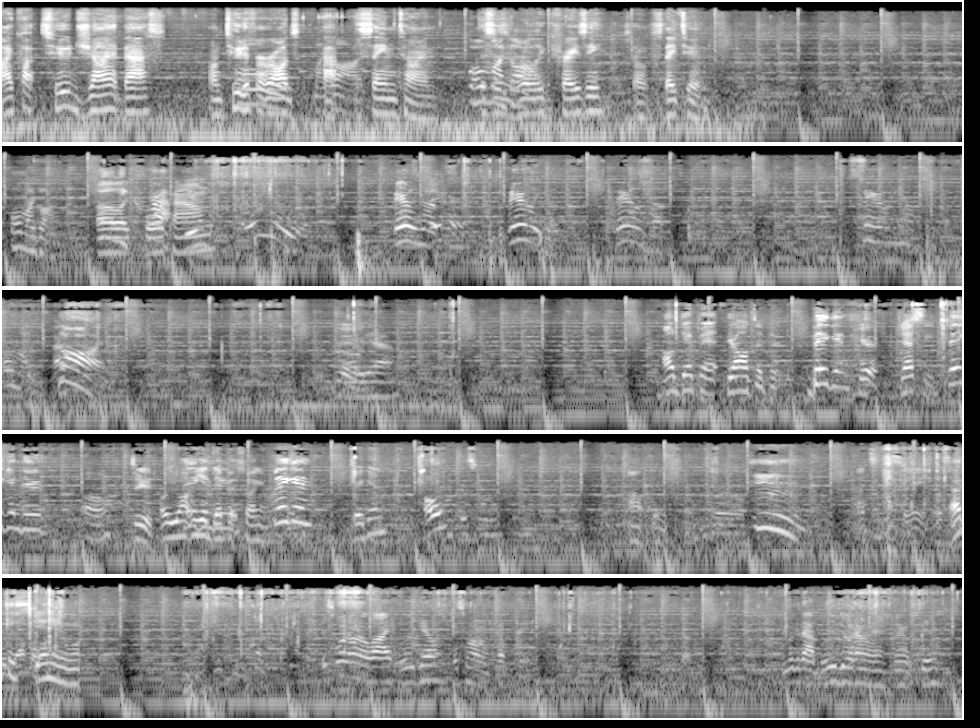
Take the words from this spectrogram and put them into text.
I caught two giant bass on two different Oh rods at God. the same time. Oh this my is God. really crazy, so stay tuned. Oh my god. Oh, like four crap, dude. pounds. Oh. Barely hooked. Barely hooked. Barely hooked. Barely hooked. Oh my god. Oh yeah. I'll dip it. Here, I'll dip it. Biggin. Here, Jesse. Biggin, dude. Oh. Dude. Oh, you want me to dip it so I can Biggin. chicken? Oh. This one. I don't think so. Mm. That's insane. That's, That's good a skinny one. This one on a live bluegill, this one on a cup bait. Look at that bluegill down in his throat too.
